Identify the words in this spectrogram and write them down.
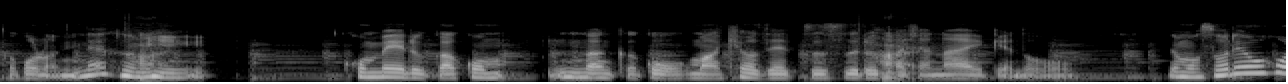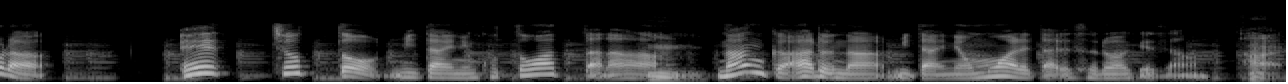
ところにね、踏み込めるか、こんなんかこう、まあ拒絶するかじゃないけど、でもそれをほら、え、ちょっとみたいに断ったら、うんなんかあるなみたいに思われたりするわけじゃん。はい。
